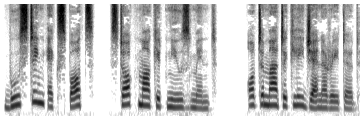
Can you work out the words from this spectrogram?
Boosting exports, Stock Market News Mint. Automatically generated.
